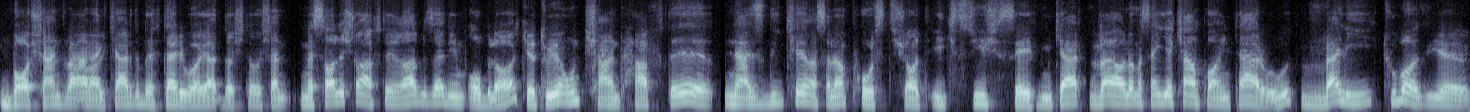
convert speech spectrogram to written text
باشند و عملکرد بهتری باید داشته باشند. مثالش رو هفته قبل زدیم اوبلاک که توی اون چند هفته نزدیک مثلا post shot xG save می‌کرد و حالا مثلا یکم پایین تر بود. ولی تو بازی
